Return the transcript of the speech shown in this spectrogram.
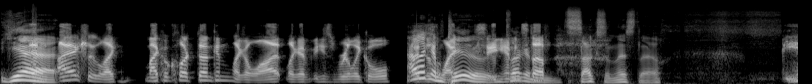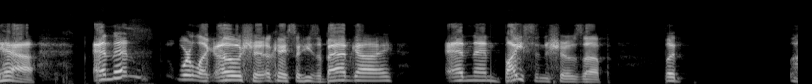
Yeah, I actually like Michael Clarke Duncan like a lot. Like he's really cool. I like just him too. Seeing him and stuff. sucks in this though. Yeah. And then we're like, oh shit, okay, so he's a bad guy. And then Bison shows up. But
